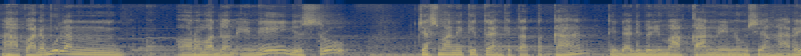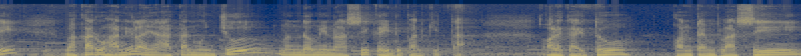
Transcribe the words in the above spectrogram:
Nah, pada bulan Ramadan ini justru jasmani kita yang kita tekan, tidak diberi makan minum siang hari, maka rohanilah yang akan muncul mendominasi kehidupan kita. Oleh karena itu, kontemplasi,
